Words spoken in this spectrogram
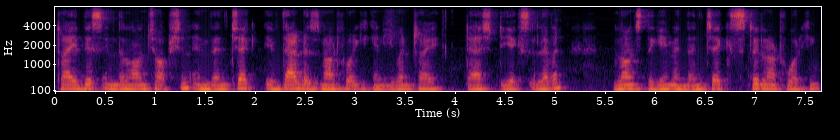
try this in the launch option and then check. If that does not work you can even try dash dx11 launch the game and then check. Still not working.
